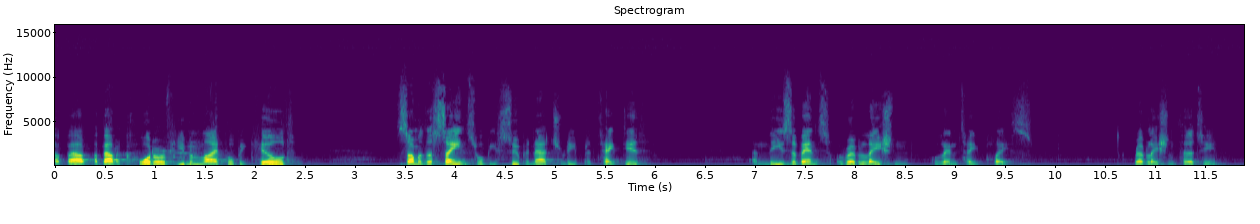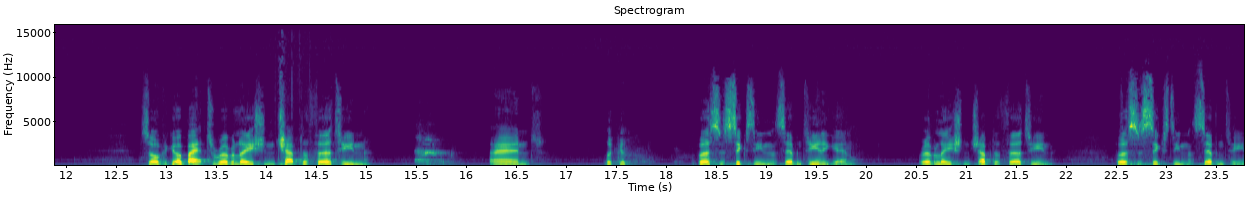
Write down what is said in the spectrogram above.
about, about a quarter of human life will be killed Some of the saints will be supernaturally protected, and these events of Revelation will then take place. Revelation 13. So if you go back to Revelation chapter 13 and look at verses 16 and 17 again, Revelation chapter 13, verses 16 and 17.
